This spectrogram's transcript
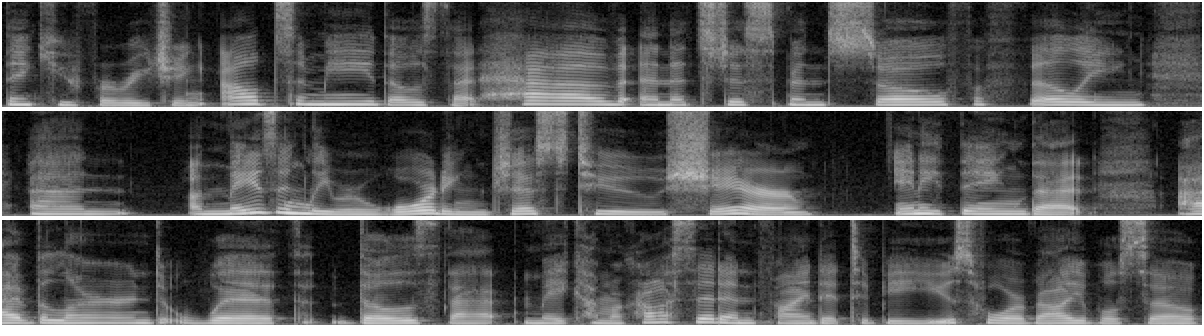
Thank you for reaching out to me, those that have. And it's just been so fulfilling and amazingly rewarding just to share anything that I've learned with those that may come across it and find it to be useful or valuable. So,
